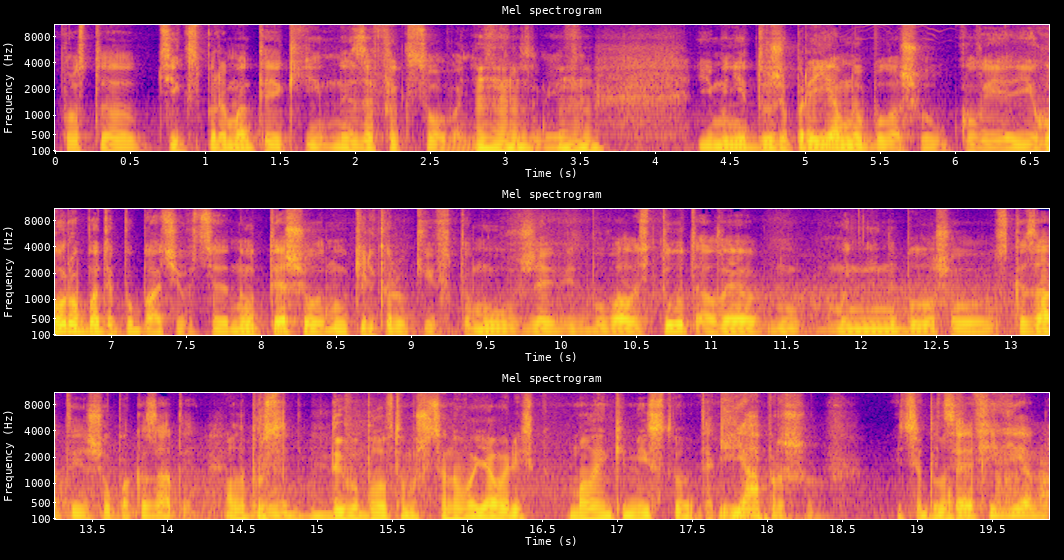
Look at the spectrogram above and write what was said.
Просто ці експерименти, які не зафіксовані. Мгм, розумієте? мгм. І мені дуже приємно було, що коли я його роботи побачив, це ну те, що ну кілька років тому вже відбувалось тут, але ну мені не було що сказати і що показати. Але просто диво було в тому, що це Новояворівськ, маленьке місто. Так і, я прошу. і це було це офігенно.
